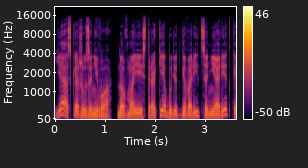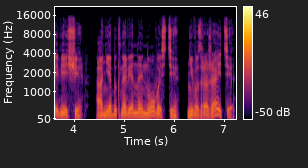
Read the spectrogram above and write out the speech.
«Я скажу за него, но в моей строке будет говориться не о редкой вещи, а о необыкновенной новости. Не возражаете?»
